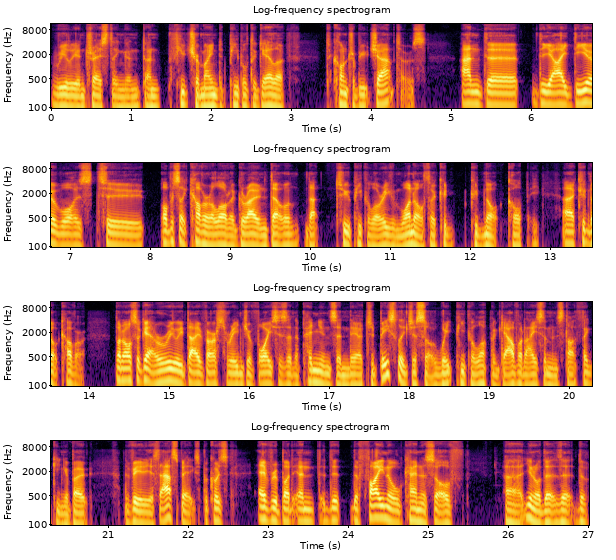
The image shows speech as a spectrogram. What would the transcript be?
really interesting and, and future-minded people together to contribute chapters. And uh, the idea was to obviously cover a lot of ground that that two people or even one author could could not copy, uh, could not cover, but also get a really diverse range of voices and opinions in there to basically just sort of wake people up and galvanize them and start thinking about the various aspects because everybody and the the final kind of sort of uh, you know the, the the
